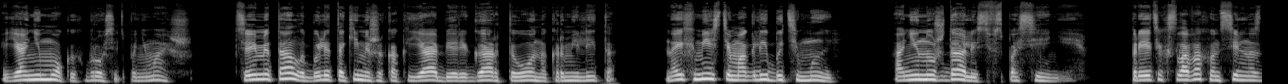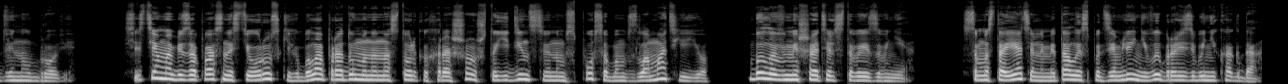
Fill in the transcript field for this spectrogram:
Я не мог их бросить, понимаешь? Те металлы были такими же, как я, Берегар, Теона, Кармелита. На их месте могли быть мы. Они нуждались в спасении. При этих словах он сильно сдвинул брови. Система безопасности у русских была продумана настолько хорошо, что единственным способом взломать ее было вмешательство извне. Самостоятельно металл-из-под земли не выбрались бы никогда.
